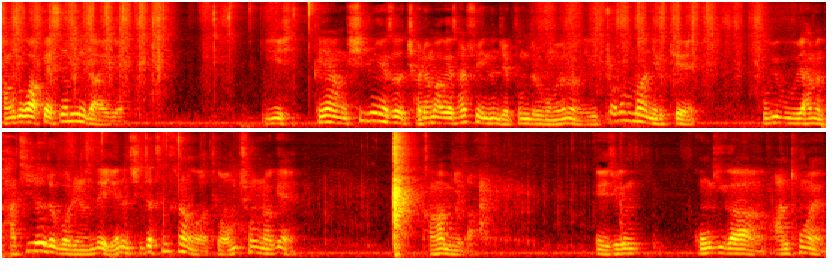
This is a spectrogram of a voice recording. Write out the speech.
강도가 꽤 셉니다 이게. 이게 시- 그냥 시중에서 저렴하게 살 수 있는 제품들 보면은 이게 조금만 이렇게 부비부비 하면 다 찢어져 버리는데 얘는 진짜 튼튼한 것 같아요. 엄청나게 강합니다. 예, 지금 공기가 안 통해요.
